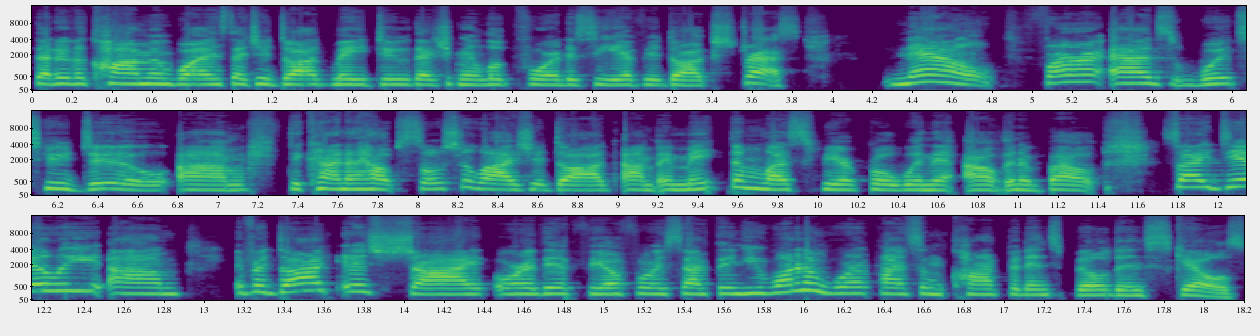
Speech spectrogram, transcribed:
that are the common ones that your dog may do that you can look for to see if your dog's stressed. Now, far as what to do um, to kind of help socialize your dog um, and make them less fearful when they're out and about. So, ideally, um, if a dog is shy or they're fearful or something, you want to work on some confidence building skills.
